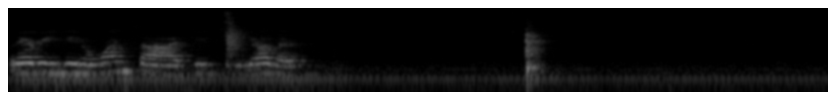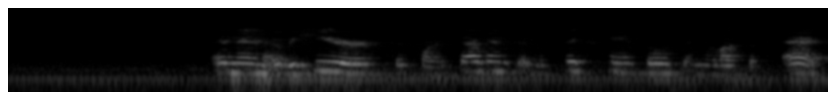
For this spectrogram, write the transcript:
Whatever you do to one side, do to the other. And then over here, the twenty-sevens and the six cancels, and we're left with x.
